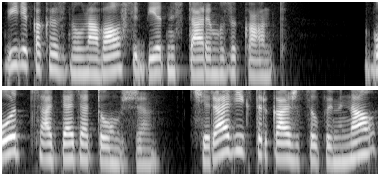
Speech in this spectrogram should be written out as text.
видя, как разволновался бедный старый музыкант. Вот опять о том же. Вчера Виктор, кажется, упоминал,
